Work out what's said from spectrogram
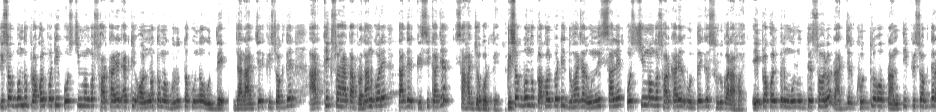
কৃষক বন্ধু প্রকল্পটি পশ্চিমবঙ্গ সরকারের একটি অন্যতম গুরুত্বপূর্ণ উদ্যোগ, যা রাজ্যের কৃষকদের আর্থিক সহায়তা প্রদান করে তাদের কৃষিকাজে সাহায্য করতে। কৃষক বন্ধু প্রকল্পটি দু হাজার উনিশ সালে পশ্চিমবঙ্গ সরকারের উদ্যোগে শুরু করা হয়। এই প্রকল্পের মূল উদ্দেশ্য হল রাজ্যের ক্ষুদ্র ও প্রান্তিক কৃষকদের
